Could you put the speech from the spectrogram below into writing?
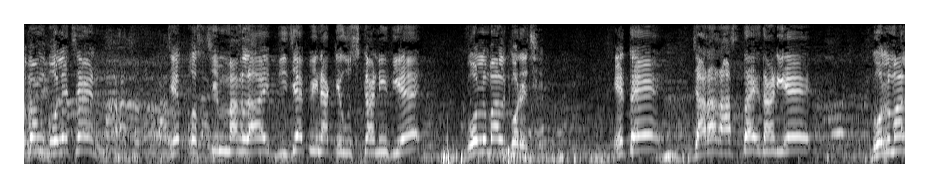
এবং বলেছেন যে পশ্চিম বাংলায় বিজেপি নাকি উস্কানি দিয়ে গোলমাল করেছে। এতে যারা রাস্তায় দাঁড়িয়ে গোলমাল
